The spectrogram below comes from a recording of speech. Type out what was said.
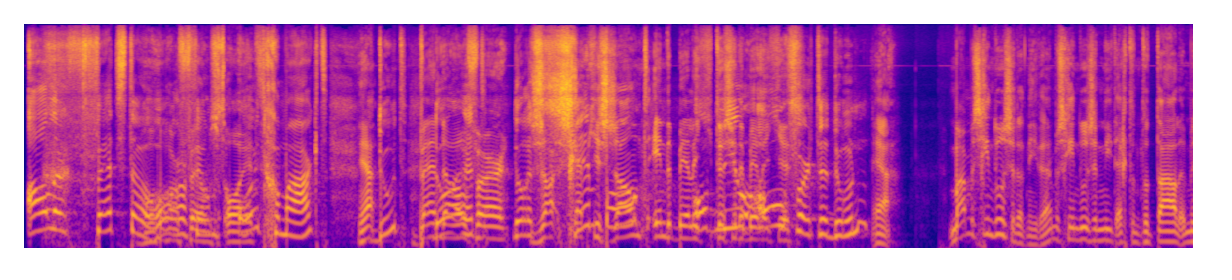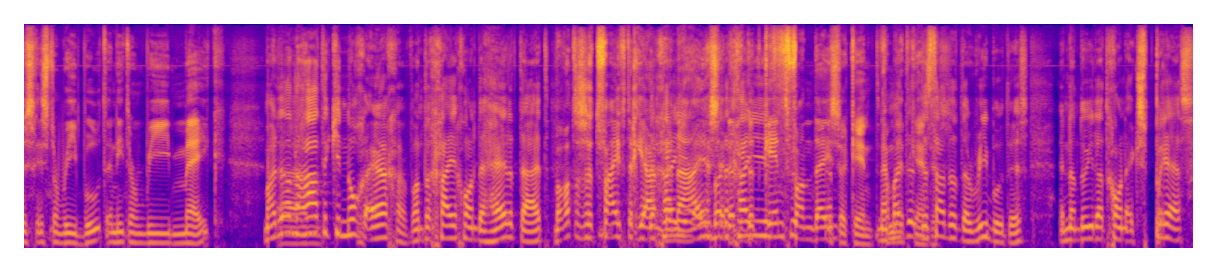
allervetste Horrorfilms ooit. ooit, gemaakt Ja. doet. Bende door het- over, door het za- schep je simpel zand in de billetje, tussen de billetjes. over te doen. Ja. Maar misschien doen ze dat niet, hè? Misschien doen ze niet echt een totaal... Misschien is het een reboot en niet een remake. Maar dan Ehm. haat ik je nog erger. Want dan ga je gewoon de hele tijd... Maar wat als het 50 jaar Dan je- daarna is? En dan dat ga het je- kind van deze kind, Nee, maar er kind staat dat het een reboot is. En dan doe je dat gewoon expres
